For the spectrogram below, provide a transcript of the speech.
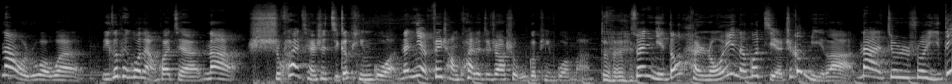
那我如果问一个苹果两块钱，那十块钱是几个苹果？那你也非常快的就知道是五个苹果吗？对，所以你都很容易能够解这个谜了。那就是说，一定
